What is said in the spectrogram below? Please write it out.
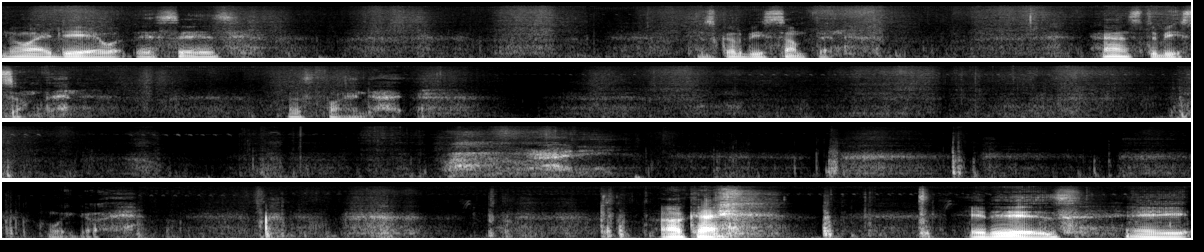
No idea what this is. There's got to be something. Has to be something. Let's find out. Alrighty. What we got? Okay. It is a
